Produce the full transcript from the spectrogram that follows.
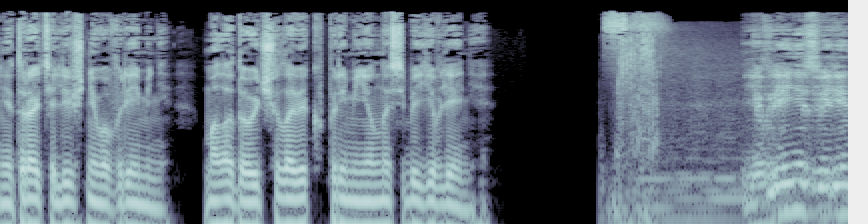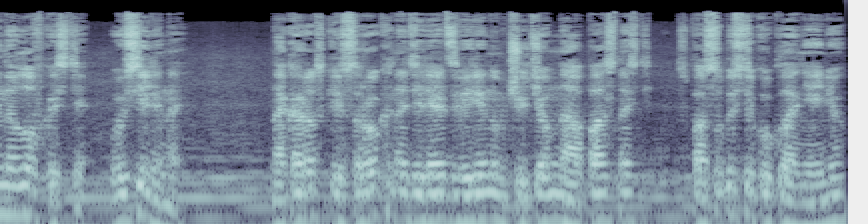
Не тратя лишнего времени, молодой человек применил на себе явление. Явление звериной ловкости усилено. На короткий срок наделяет звериным чутьем на опасность, способностью к уклонению,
